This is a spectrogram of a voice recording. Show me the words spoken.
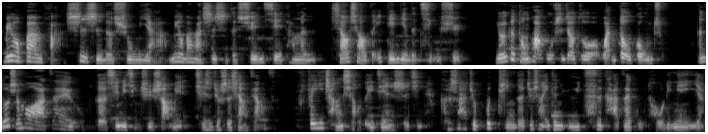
没有办法适时的舒压，没有办法适时的宣泄他们小小的一点点的情绪。有一个童话故事叫做《豌豆公主》。很多时候啊，在我们的心理情绪上面，其实就是像这样子，非常小的一件事情，可是它就不停的，就像一根鱼刺卡在骨头里面一样。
